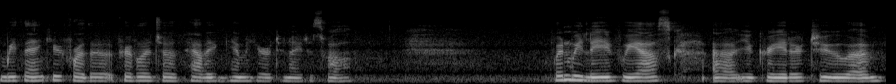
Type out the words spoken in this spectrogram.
we thank you for the privilege of having him here tonight as well when we leave, we ask uh, you, Creator, to um,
